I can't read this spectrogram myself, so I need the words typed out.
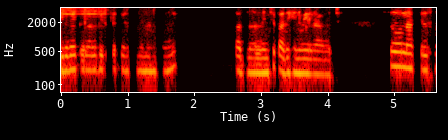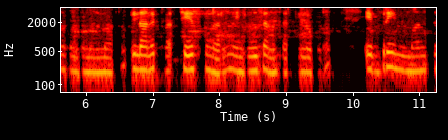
ఇరవై తులాల బిస్కెట్ పెట్టుకున్నాం అనుకోండి పద్నాలుగు నుంచి పదిహేను వేలు రావచ్చు. సో నాకు తెలిసిన కొంతమంది మాత్రం ఇలానే చేస్తున్నారు. నేను చూసాను సర్కిల్లో కూడా. Every month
